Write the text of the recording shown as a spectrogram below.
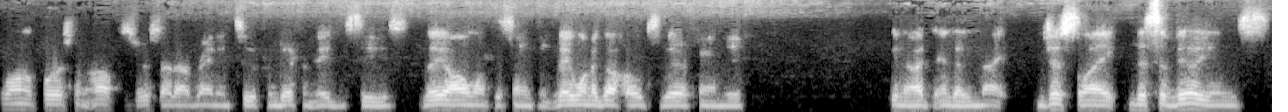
law enforcement officers that I ran into from different agencies, they all want the same thing. They want to go home to their family, you know, at the end of the night. Just like the civilians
